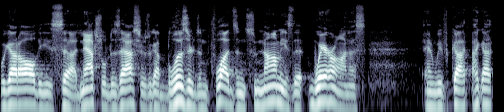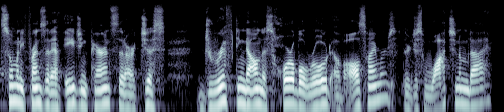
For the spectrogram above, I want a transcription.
We got all these uh, natural disasters. We got blizzards and floods and tsunamis that wear on us and we've got i got so many friends that have aging parents that are just drifting down this horrible road of alzheimer's. They're just watching them die.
